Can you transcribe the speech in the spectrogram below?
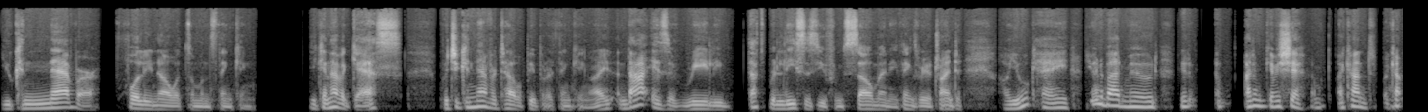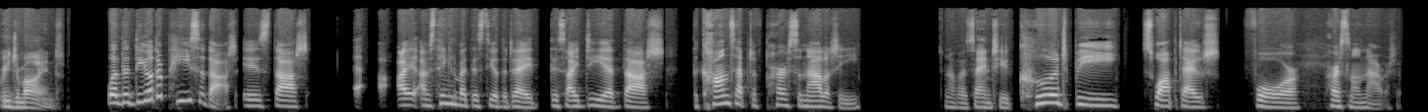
you can never fully know what someone's thinking. You can have a guess, but you can never tell what people are thinking, right? And that is a really that releases you from so many things where you're trying to, are you okay? Are you in a bad mood? I don't give a shit. I'm, I can't. I can't read your mind. Well, the, the other piece of that is that I, I was thinking about this the other day this idea that the concept of personality, I don't know if I was saying to you, could be swapped out for personal narrative.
